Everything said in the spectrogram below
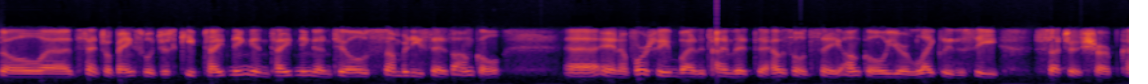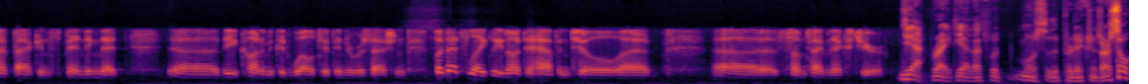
So uh, central banks will just keep tightening and tightening until somebody says uncle. Uh, and unfortunately, by the time that the households say uncle, you're likely to see such a sharp cutback in spending that uh, the economy could well tip into recession. But that's likely not to happen till. Uh, uh, sometime next year. Yeah, right. Yeah, that's what most of the predictions are. So,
